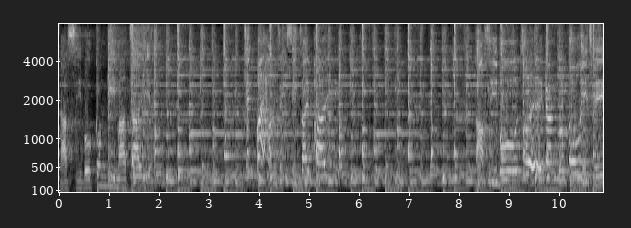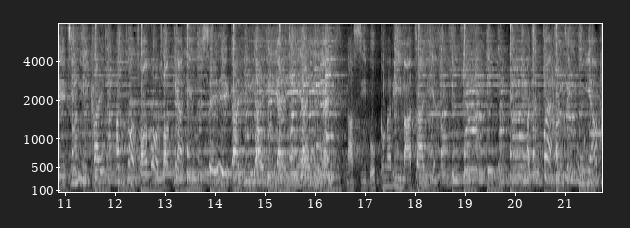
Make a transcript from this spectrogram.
若是无讲你嘛知，这摆行情实在歹。带囝游世界？若是无讲啊，你嘛知，啊这摆行情有影歹。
